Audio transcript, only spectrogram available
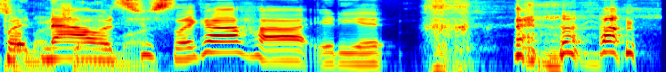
So but now it's just like, aha, idiot.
